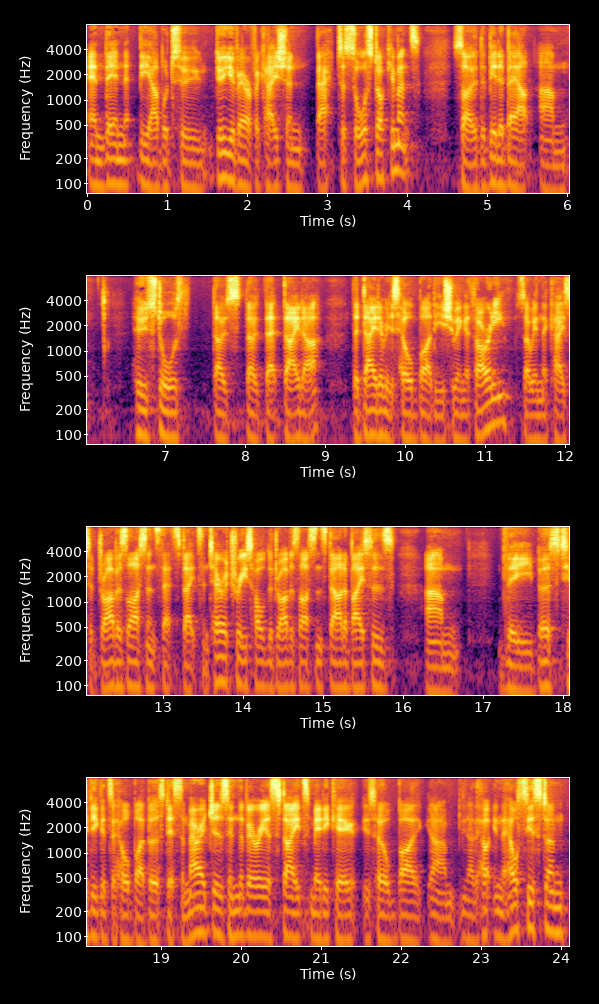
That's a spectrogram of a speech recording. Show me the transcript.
and then be able to do your verification back to source documents. So the bit about um, who stores those, that data, the data is held by the issuing authority. So in the case of driver's license, that states and territories hold the driver's license databases. Um, the birth certificates are held by births, deaths, and marriages in the various states. Medicare is held by, um, you know, in the health system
